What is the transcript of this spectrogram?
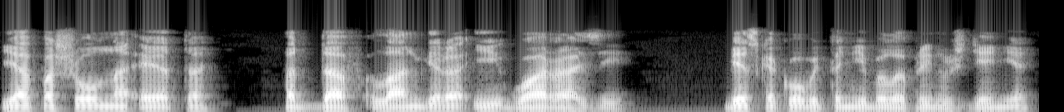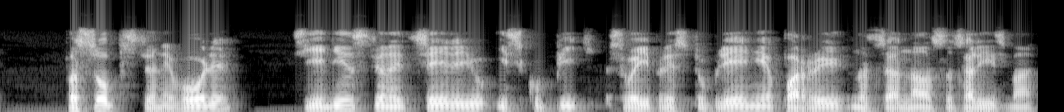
Я пошел на это, отдав Лангера и Гуарази, без какого-то ни было принуждения, по собственной воле с единственной целью искупить свои преступления поры национал-социализма.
